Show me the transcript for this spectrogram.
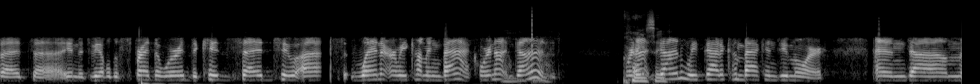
that uh, you know to be able to spread the word. The kids said to us, "When are we coming back? We're not done. We're not done. We've got to come back and do more." And um,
